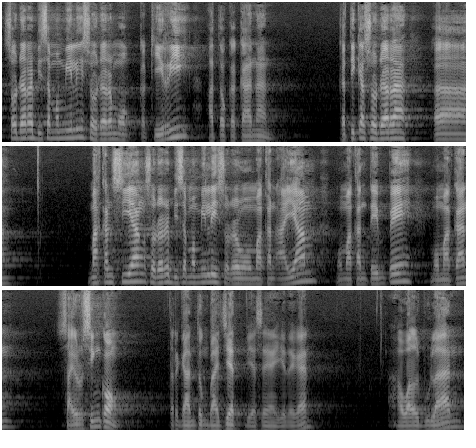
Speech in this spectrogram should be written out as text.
saudara bisa memilih saudara mau ke kiri atau ke kanan. Ketika saudara uh, makan siang, saudara bisa memilih saudara mau makan ayam, mau makan tempe, mau makan sayur singkong. Tergantung budget biasanya gitu kan. Awal bulan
